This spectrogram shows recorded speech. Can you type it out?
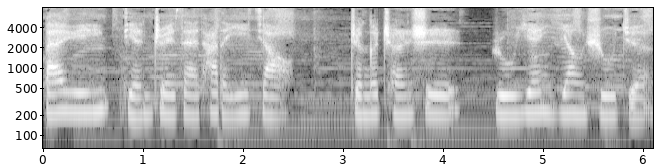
白云点缀在他的衣角，整个城市如烟一样舒卷。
